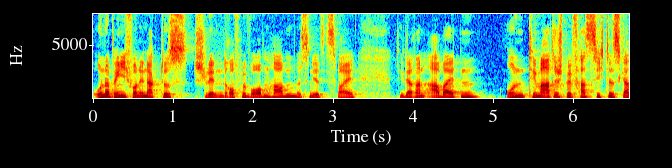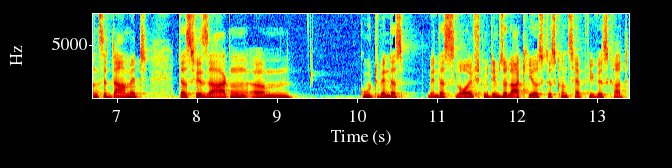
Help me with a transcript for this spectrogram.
unabhängig von Enactus Studenten darauf beworben haben. Das sind jetzt zwei, die daran arbeiten. Und thematisch befasst sich das Ganze damit, dass wir sagen, ähm, gut, wenn das, wenn das läuft mit dem Solarkiosk, das Konzept, wie wir es gerade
